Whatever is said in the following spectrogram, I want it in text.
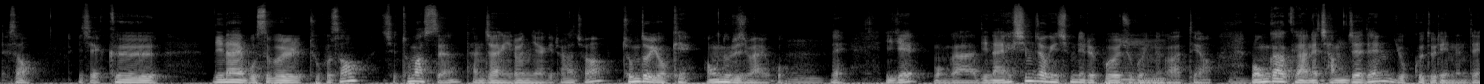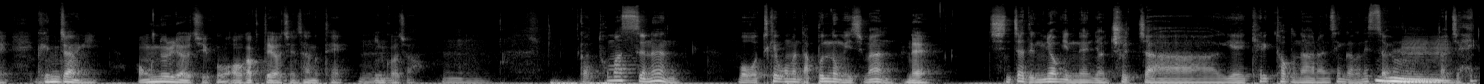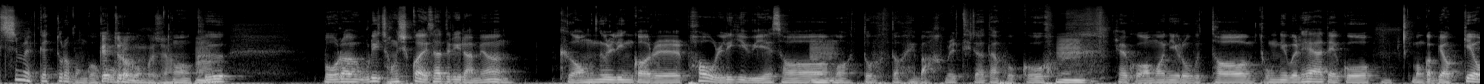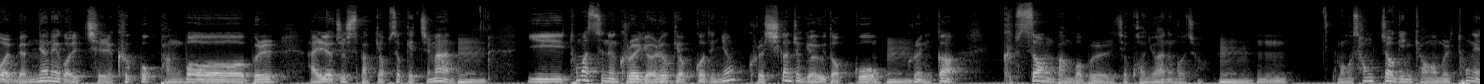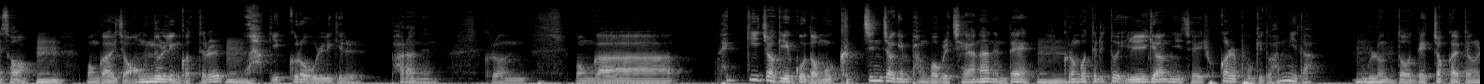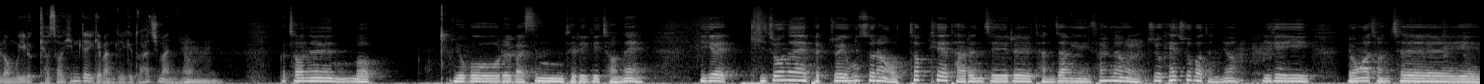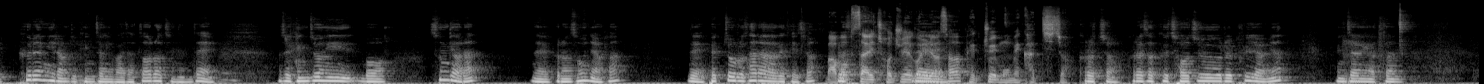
그래서 이제 그 니나의 모습을 두고서 이제 토마스 단장이 이런 이야기를 하죠. 좀더 유혹해 억누르지 말고 음. 이게 뭔가 니나의 핵심적인 심리를 보여주고 음. 있는 것 같아요. 음. 뭔가 그 안에 잠재된 욕구들이 있는데 굉장히 억눌려지고 억압되어진 상태인 음. 거죠. 음. 그러니까 토마스는 뭐 어떻게 보면 나쁜 놈이지만 네. 진짜 능력 있는 연출자의 캐릭터구나라는 생각은 했어요. 음. 그러니까 진짜 핵심을 꿰뚫어 본 거고. 꿰뚫어 본 거죠. 어, 어. 그 뭐라 우리 정신과 의사들이라면 그 억눌린 거를 퍼 올리기 위해서 음. 뭐또 너의 마음을 들여다보고 음, 결국 어머니로부터 독립을 해야 되고 뭔가 몇 개월 몇 년에 걸칠 극복 방법을 알려줄 수밖에 없었겠지만 음, 이 토마스는 그럴 여력이 없거든요. 그럴 시간적 여유도 없고 음. 그러니까 급성 방법을 이제 권유하는 거죠. 음, 음, 뭔가 성적인 경험을 통해서 음, 뭔가 이제 억눌린 것들을 음. 확 이끌어 올리기를 바라는 그런 뭔가 획기적이고 너무 급진적인 방법을 제안하는데 음. 그런 것들이 또 일견 이제 효과를 보기도 합니다. 물론 음. 또 내적 갈등을 너무 일으켜서 힘들게 만들기도 하지만요. 음, 그 저는 뭐 요거를 말씀드리기 전에 이게 기존의 백조의 호수랑 어떻게 다른지를 단장이 설명을 음. 쭉 해주거든요. 이게 이 영화 전체의 흐름이랑도 굉장히 맞아 떨어지는데 그래서 굉장히 뭐 순결한 네 그런 소녀가 네 백조로 살아가게 되죠. 마법사의 저주에 네. 걸려서 백조의 몸에 갇히죠. 그렇죠. 그래서 그 저주를 풀려면 굉장히 어떤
